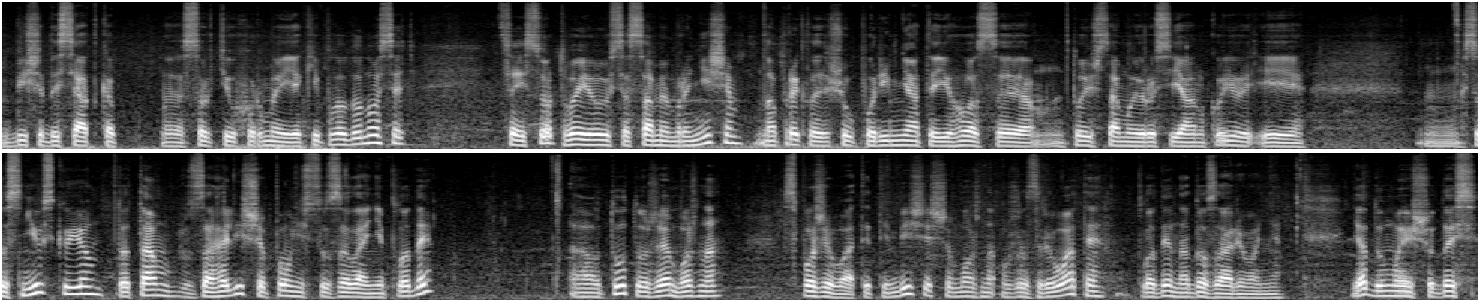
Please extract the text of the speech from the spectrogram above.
більше десятка е, сортів хурми, які плодоносять. Цей сорт виявився самим ранішим. Наприклад, якщо порівняти його з е, тою ж самою росіянкою і соснівською, то там взагалі ще повністю зелені плоди. А тут вже можна споживати. Тим більше, що можна вже зривати плоди на дозарювання. Я думаю, що десь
